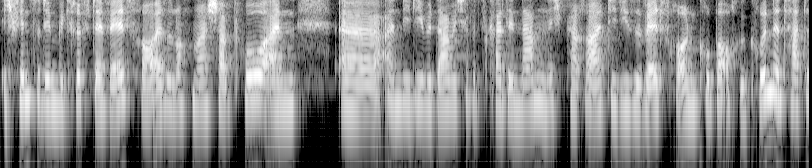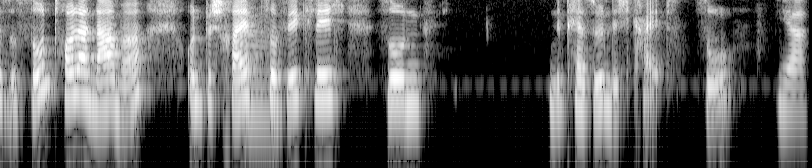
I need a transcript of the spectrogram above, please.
Ich finde so den Begriff der Weltfrau, also nochmal Chapeau an, äh, an die liebe Dame, ich habe jetzt gerade den Namen nicht parat, die diese Weltfrauengruppe auch gegründet hat. Das ist so ein toller Name und beschreibt mhm. so wirklich so ein, eine Persönlichkeit. So. Ja.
